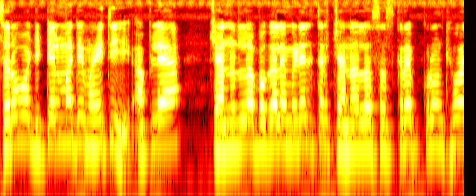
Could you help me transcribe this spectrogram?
सर्व डिटेलमध्ये माहिती आपल्या चॅनलला बघायला मिळेल. तर चॅनलला सबस्क्राईब करून ठेवा.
